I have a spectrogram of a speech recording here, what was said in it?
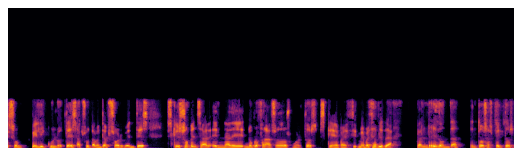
son peliculotes absolutamente absorbentes. Es que eso pensar en la de no profanar el suelo de los muertos, es que me parece, me parece una película tan redonda en todos aspectos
